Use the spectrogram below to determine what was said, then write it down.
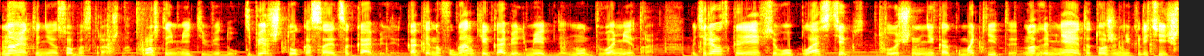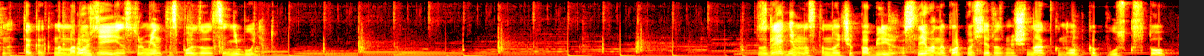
Но это не особо страшно, просто имейте в виду. Теперь, что касается кабеля. Как и на фуганке, кабель имеет длину 2 метра. Материал, скорее всего, пластик, точно не как у Макиты. Но для меня это тоже не критично, так как на морозе инструмент использоваться не будет. Взглянем на станочек поближе. Слева на корпусе размещена кнопка «Пуск-стоп».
